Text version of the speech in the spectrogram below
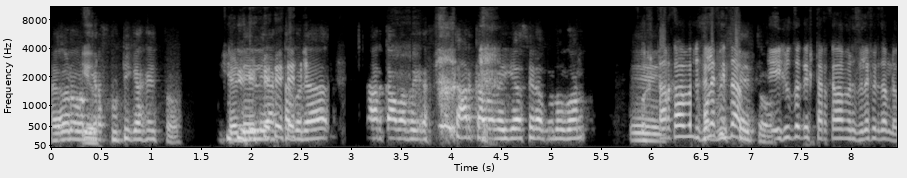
হ্যাঁ জনগণ? ফ্রুটিকা খাইতো? ডেইলি একটা করে চার কাবাবে চার কাবাবে গিয়া সেটা জনগণ। এই সুযোগে স্টার জিলাপির দামটা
